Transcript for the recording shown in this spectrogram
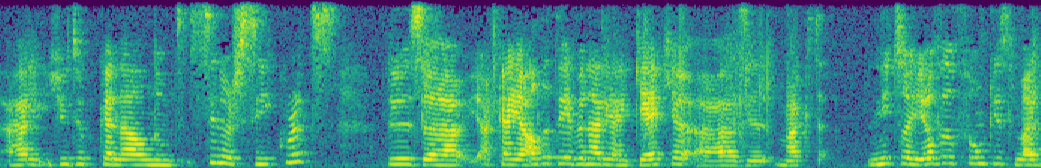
haar YouTube kanaal noemt Sinner Secrets. Dus ja, kan je altijd even naar gaan kijken. ze maakt niet zo heel veel filmpjes, maar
